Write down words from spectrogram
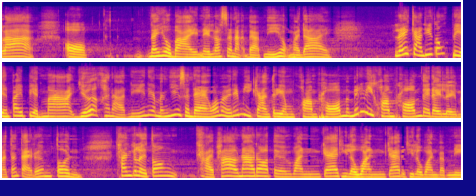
กล้าออกนโยบายในลักษณะแบบนี้ออกมาได้ และการที่ต้องเปลี่ยนไปเปลี่ยนมาเยอะขนาดนี้เนี่ยมันยิ่งแสดงว่ามันไม่ได้มีการเตรียมความพร้อม มันไม่ได้มีความพร้อมใด ๆ เลยมาตั้งแต่เริ่มต้น ท่านก็เลยต้องขายผ้าเอาหน้ารอดไปวันแก้ทีละวัน แก้ไปทีละวันแบบนี้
